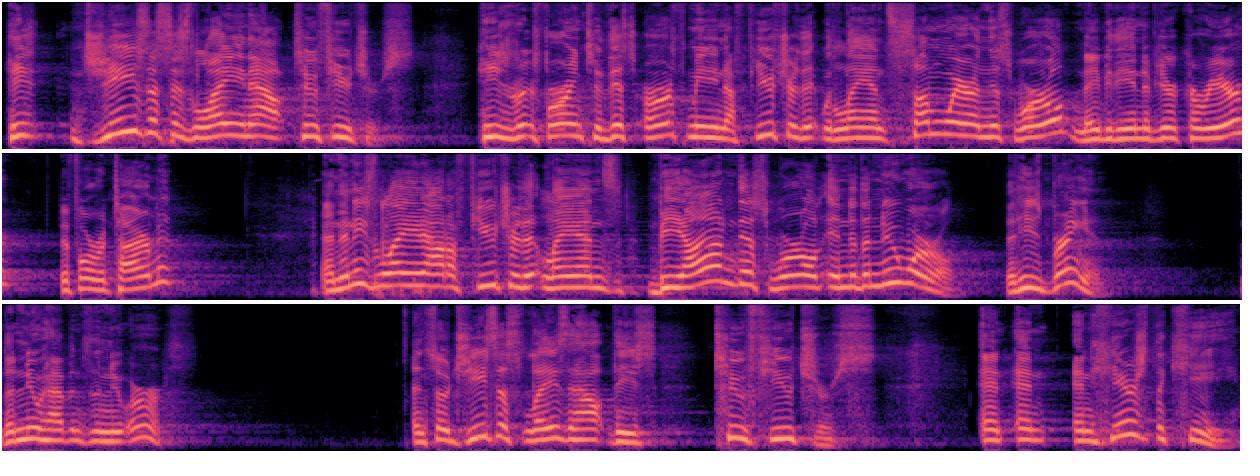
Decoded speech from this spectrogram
He, Jesus is laying out two futures. He's referring to this earth, meaning a future that would land somewhere in this world, maybe the end of your career before retirement. And then he's laying out a future that lands beyond this world into the new world that he's bringing the new heavens and the new earth. And so Jesus lays out these two futures. And, and, and here's the key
